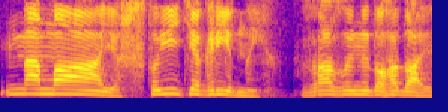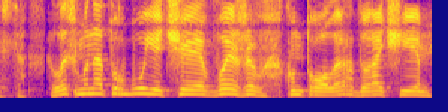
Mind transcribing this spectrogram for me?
Намаєш, стоїть як рідний. Зразу й не догадаєшся. Лиш мене турбує, чи вижив контролер. До речі,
